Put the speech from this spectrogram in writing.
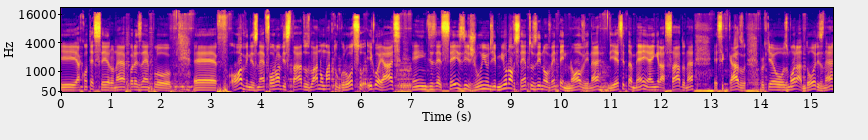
que aconteceram, né? Por exemplo, é, OVNIs né, foram avistados lá no Mato Grosso e Goiás em 16 de junho de 1999, né? E esse também é engraçado, né? Esse caso, porque os moradores, né?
